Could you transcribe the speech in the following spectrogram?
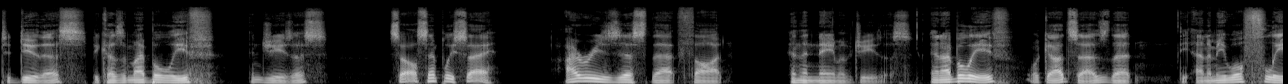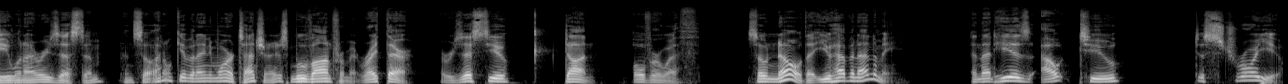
to do this because of my belief in Jesus. So I'll simply say, I resist that thought in the name of Jesus. And I believe what God says that the enemy will flee when I resist him. And so I don't give it any more attention. I just move on from it right there. I resist you, done, over with. So know that you have an enemy and that he is out to destroy you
